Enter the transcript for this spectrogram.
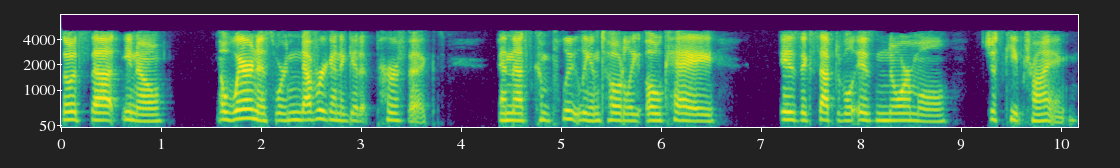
So it's that, you know, awareness we're never going to get it perfect. And that's completely and totally okay, is acceptable, is normal. Just keep trying.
